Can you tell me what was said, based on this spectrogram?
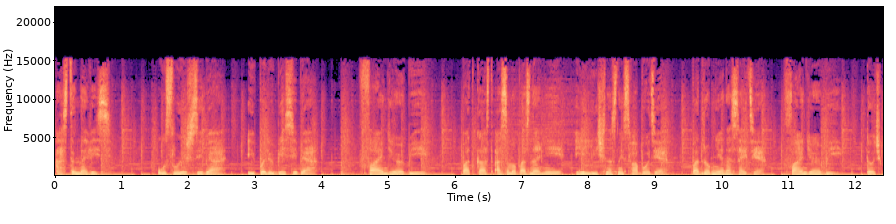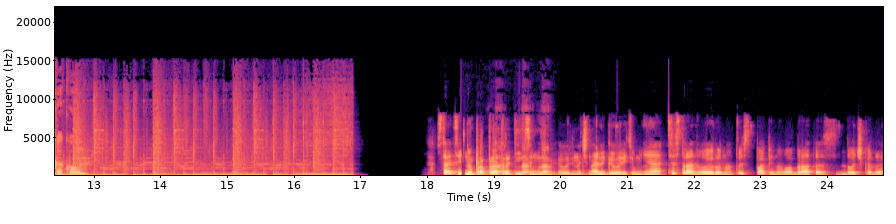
Остановись, услышь себя и полюби себя. Find Your Bee – подкаст о самопознании и личностной свободе. Подробнее на сайте findyourbee.com. Кстати, ну про, про да, традиции да, мы да. же говорили, начинали говорить. У меня сестра двоюродная, то есть папиного брата дочка, да,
